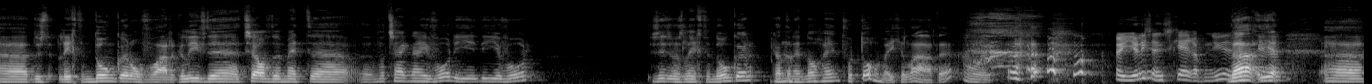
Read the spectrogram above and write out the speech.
eh, dus licht en donker, onvoorwaardelijke liefde, hetzelfde met, eh, wat zei ik nou hiervoor, die, die hiervoor? Dus dit was licht en donker. Ik had er net nog een. Het wordt toch een beetje laat, hè? Mooi. Oh, jullie zijn scherp nu. Nou, ja, eh,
